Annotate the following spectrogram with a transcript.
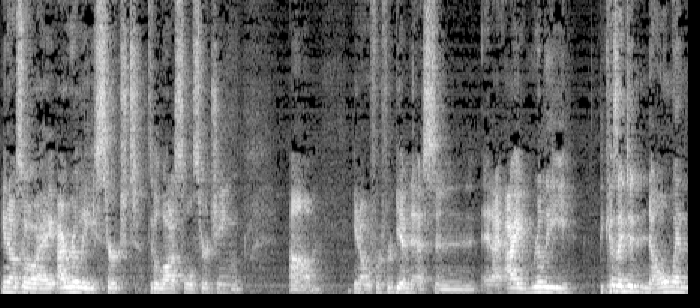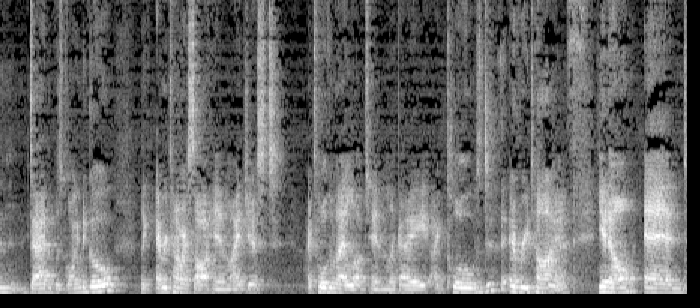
you know, so I I really searched, did a lot of soul searching, um, you know, for forgiveness, and and I, I really because I didn't know when Dad was going to go. Like every time I saw him, I just I told him that I loved him. Like I I closed every time, Yes. you know, and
